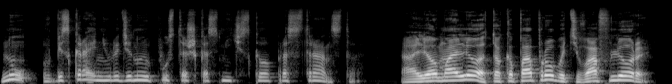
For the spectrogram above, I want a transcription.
Ну, в бескрайнюю ледяную пустошь космического пространства. Алло-малё, только попробуйте, вафлёры,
